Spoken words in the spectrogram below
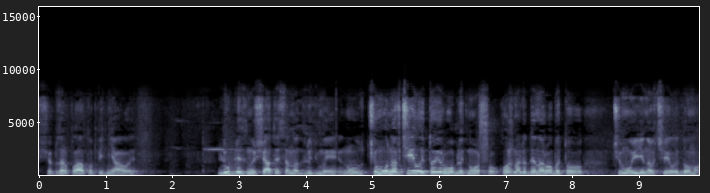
щоб зарплату підняли. Люблять знущатися над людьми. Ну, чому навчили, то й роблять. Ну а що? Кожна людина робить то, чому її навчили вдома.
